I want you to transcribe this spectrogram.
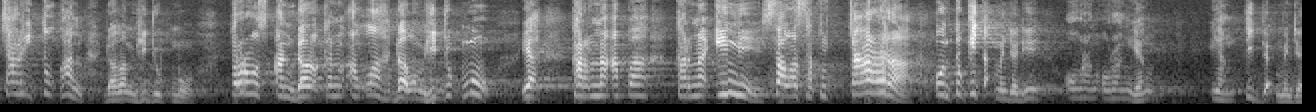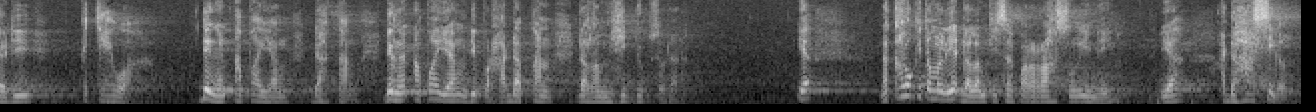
cari Tuhan dalam hidupmu. Terus andalkan Allah dalam hidupmu. Ya, karena apa? Karena ini salah satu cara untuk kita menjadi orang-orang yang yang tidak menjadi kecewa dengan apa yang datang, dengan apa yang diperhadapkan dalam hidup Saudara. Ya. Nah, kalau kita melihat dalam kisah para rasul ini, ya, ada hasil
